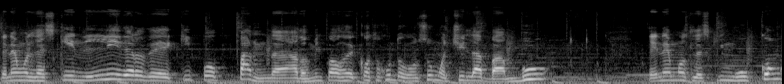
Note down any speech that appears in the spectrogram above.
tenemos la skin líder de equipo Panda a 2000 pavos de costo junto con su mochila Bambú. Tenemos la skin Wukong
